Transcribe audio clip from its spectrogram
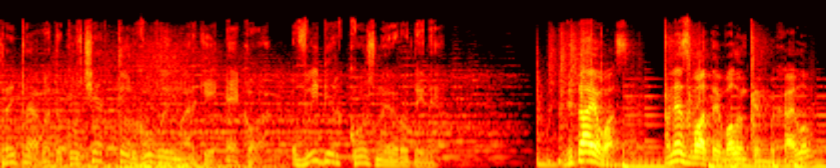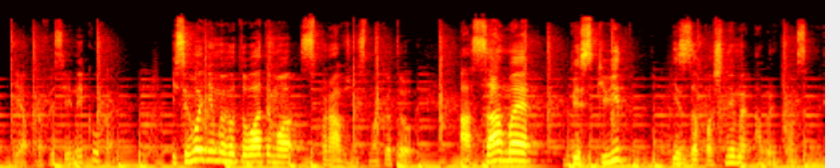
Приправа до курчат торгової марки Еко. Вибір кожної родини. Вітаю вас! Мене звати Валентин Михайлов, я професійний кухар. І сьогодні ми готуватимо справжню смакоту, а саме бісквіт із запашними абрикосами.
